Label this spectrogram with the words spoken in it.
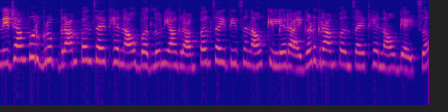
निजामपूर ग्रुप ग्रामपंचायत हे नाव बदलून या ग्रामपंचायतीचं नाव किल्ले रायगड ग्रामपंचायत हे नाव द्यायचं.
